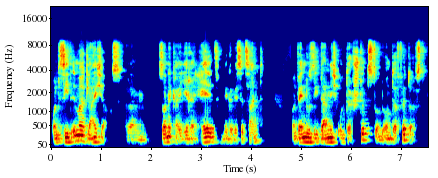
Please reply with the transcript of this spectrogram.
Und es sieht immer gleich aus. Ähm, so eine Karriere hält eine gewisse Zeit. Und wenn du sie dann nicht unterstützt und unterfütterst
